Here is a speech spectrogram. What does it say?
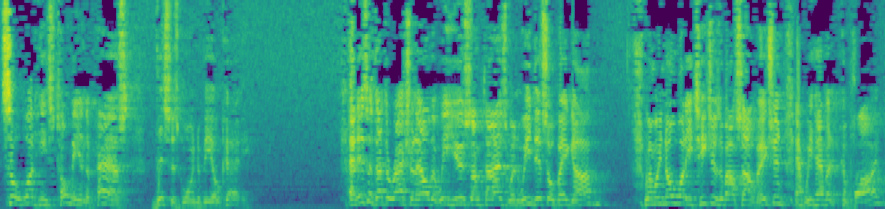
So, what He's told me in the past, this is going to be okay. And isn't that the rationale that we use sometimes when we disobey God? When we know what He teaches about salvation and we haven't complied?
